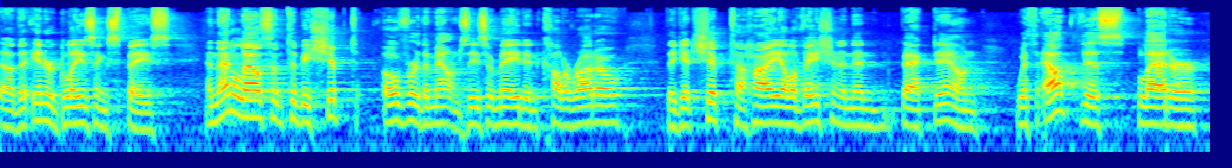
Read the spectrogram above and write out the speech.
uh, the inner glazing space. And that allows them to be shipped over the mountains. These are made in Colorado. They get shipped to high elevation and then back down. Without this bladder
